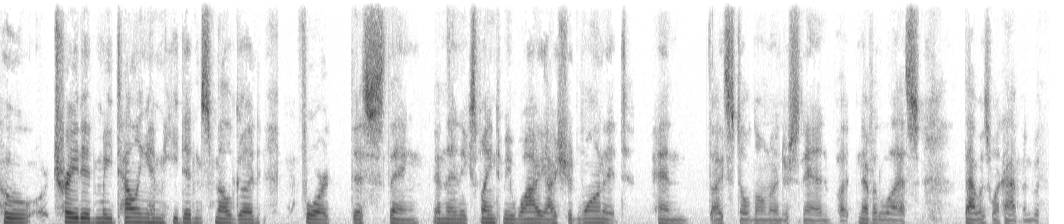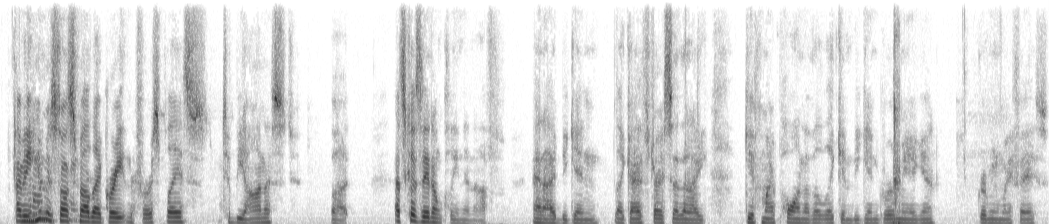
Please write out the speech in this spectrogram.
who traded me telling him he didn't smell good for this thing, and then explained to me why I should want it, and I still don't understand. But nevertheless, that was what happened. I mean, Yeah, humans don't smell that great in the first place, to be honest. But that's because they don't clean enough. And I begin, like after I said that, I give my paw another lick and begin grooming again, grooming my face.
